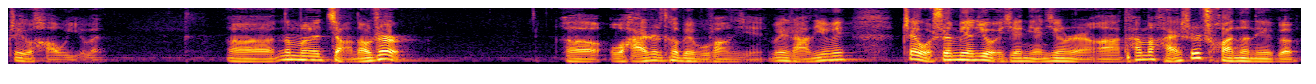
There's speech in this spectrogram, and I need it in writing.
这个毫无疑问。呃，那么讲到这儿。呃，我还是特别不放心，为啥呢？因为在我身边就有一些年轻人啊，他们还是穿的那个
